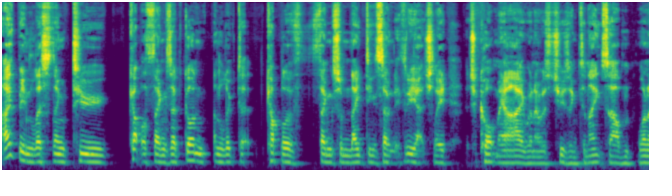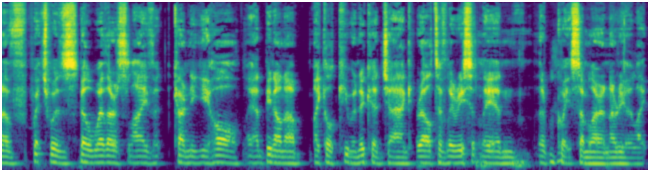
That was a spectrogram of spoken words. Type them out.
I've been listening to a couple of things. I'd gone and looked at a couple of things from 1973 actually, which caught my eye when I was choosing tonight's album. One of which was Bill Withers live at Carnegie Hall. I had been on a Michael Kiwanuka jag relatively recently, and they're quite similar. And I really like,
